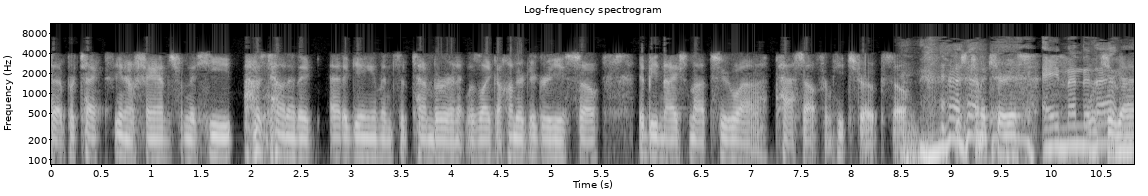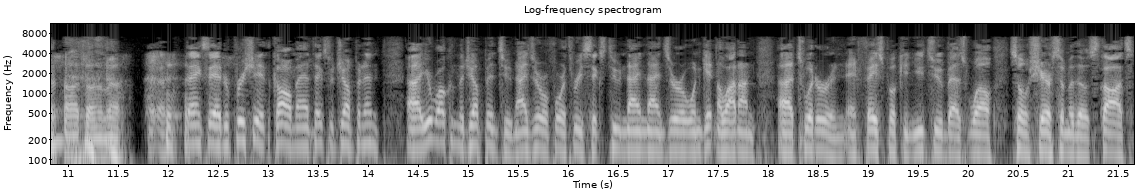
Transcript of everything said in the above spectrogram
to protect you know fans from the heat. I was down at a at a game in September and it was like 100 degrees, so it'd be nice not to uh, pass out from heat stroke. So just kind of curious. Amen to what that, you guys thoughts on that? Thanks, Andrew. Appreciate the call, man. Thanks for jumping in. Uh, you're welcome to jump into 904-362-9901. Getting a lot on uh, Twitter and, and Facebook and YouTube as well. So share some of those thoughts.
